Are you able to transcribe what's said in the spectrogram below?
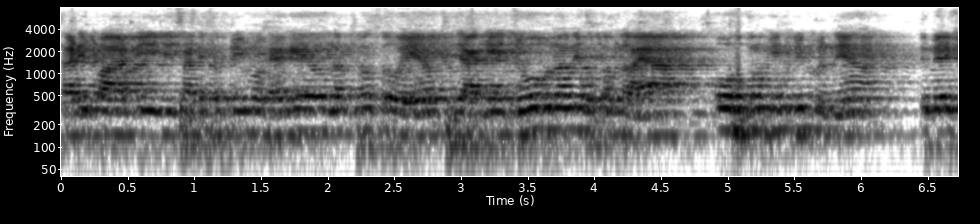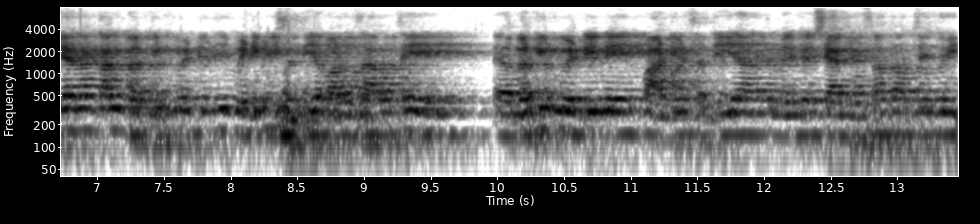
ਸਾਡੀ ਪਾਰਟੀ ਜੀ, ਸਾਡੇ ਸੁਪਰੀਮੋ ਹੈਗੇ ਉਹ ਨਤਮਸਤ ਹੋਏ ਆ, ਉੱਥੇ ਜਾ ਕੇ ਜੋ ਉਹਨਾਂ ਨੇ ਹੁਕਮ ਲਾਇਆ, ਉਹ ਹੁਕਮ ਇਹਨੂੰ ਵੀ ਮੰਨਿਆ। ਤੇ ਮੇਰੇ ਖਿਆਲ ਨਾਲ ਕੱਲ ਵਰਕਿੰਗ ਕਮੇਟੀ ਦੀ ਮੀਟਿੰਗ ਵੀ ਸੱਦੀ ਆ ਬਾਦਲ ਸਾਹਿਬ ਉੱਥੇ ਵਰਕਿੰਗ ਕਮੇਟੀ ਨੇ ਪਾਰਟੀ ਸੱਦੀ ਆ ਤੇ ਮੇਰੇ ਖਿਆਲ ਸ਼ਾਇਦ ਹੋ ਸਕਦਾ ਉੱਥੇ ਕੋਈ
